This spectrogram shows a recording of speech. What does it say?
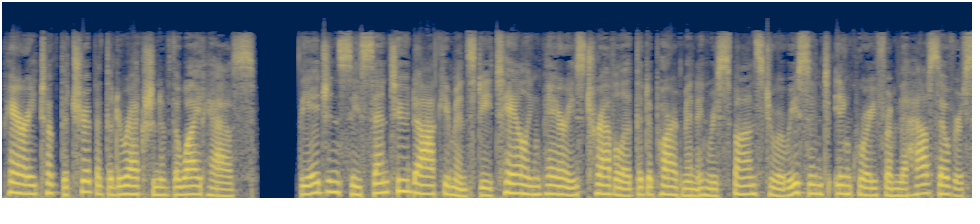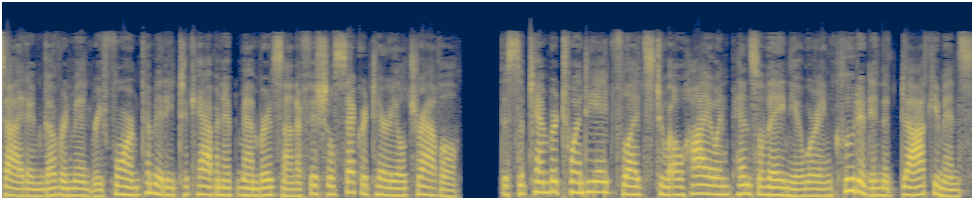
Perry took the trip at the direction of the White House the agency sent two documents detailing Perry's travel at the department in response to a recent inquiry from the House Oversight and Government Reform Committee to cabinet members on official secretarial travel. The September 28 flights to Ohio and Pennsylvania were included in the documents,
